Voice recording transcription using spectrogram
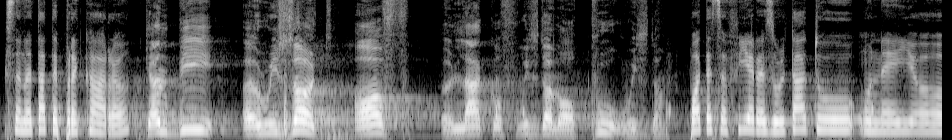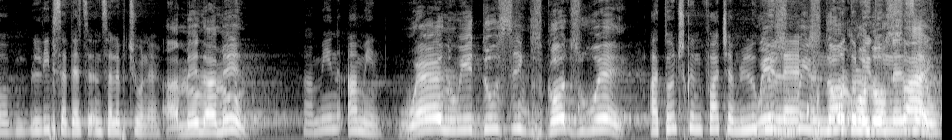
Sănătate precară can be a result of a lack of wisdom or poor wisdom. poate să fie rezultatul unei uh, lipse de înțelepciune. Amen, amen. Amin, amin. When we do things God's way, Atunci când facem lucrurile în wisdom modul lui on our Dumnezeu, side.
